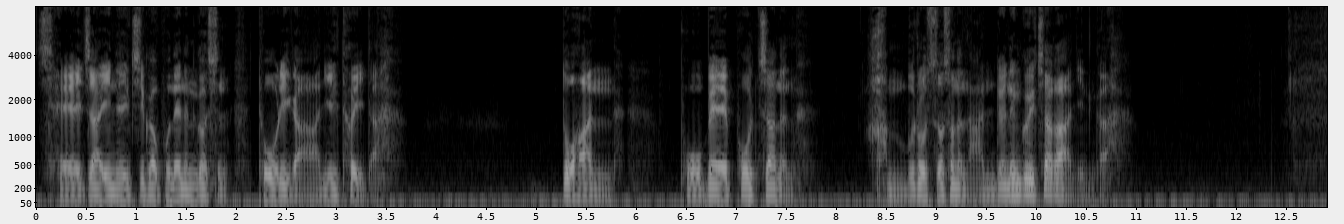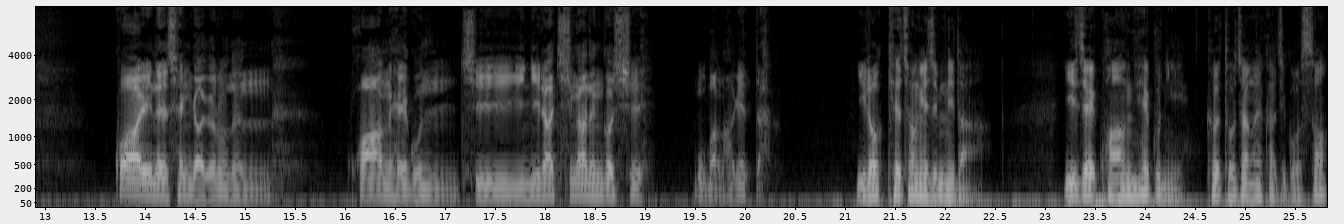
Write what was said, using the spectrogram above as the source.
세자인을 찍어 보내는 것은 도리가 아닐 터이다. 또한 보배 보자는 함부로 써서는 안 되는 글자가 아닌가. 과인의 생각으로는 광해군 지인이라 칭하는 것이 무방하겠다. 이렇게 정해집니다. 이제 광해군이 그 도장을 가지고서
